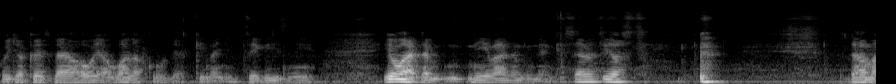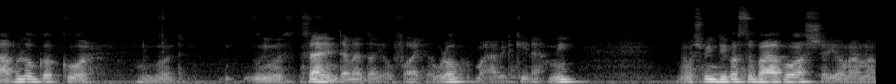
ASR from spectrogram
a közben, ha olyan van, akkor ugye kimenjünk cigizni. Jó, hát nem, nyilván nem mindenki szereti azt, de ha már vlog, akkor úgymond, úgymond szerintem ez a jó fajta vlog, mármint kinek mi. Most mindig a szobából az se jó, mert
